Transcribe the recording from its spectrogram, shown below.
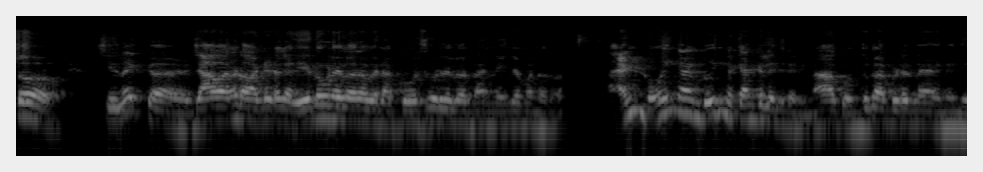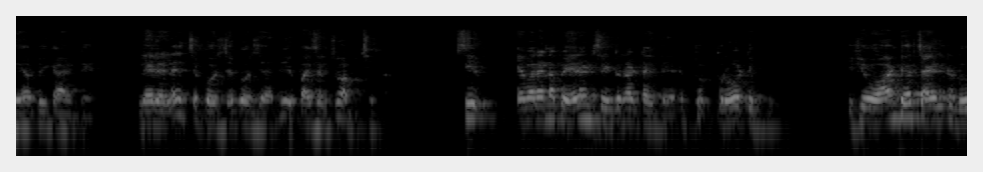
సో షీజ్ లైక్ జావా అన్నాడు డాట్ నెట్ ఏదో కూడా తెలియదు నాకు కోర్స్ కూడా తెలియదు. దాన్ని ఏం చేయమన్నారు and knowing I'm doing mechanical engineering నాకు వద్దు కంప్యూటర్ నేను చేయపీక అంటే లేలే కోర్స్ కోర్స్ అని పైసలు ఇచ్చి పంపించింది సి ఎవరైనా పేరెంట్స్ ఇటున్నట్టయితే pro tip if you want your child to do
